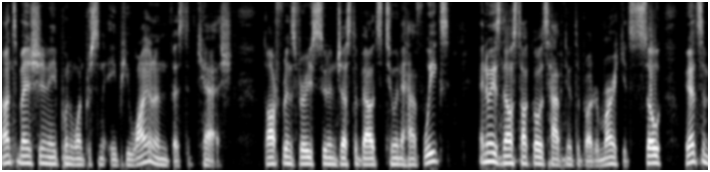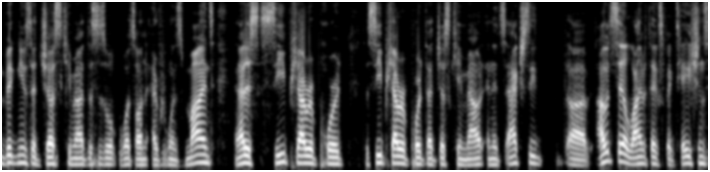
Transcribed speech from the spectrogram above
not to mention an 8.1% APY on invested cash. The offer ends very soon in just about two and a half weeks. Anyways, now let's talk about what's happening with the broader markets. So we had some big news that just came out. This is what's on everyone's minds, and that is CPI report. The CPI report that just came out, and it's actually, uh, I would say, aligned with expectations,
